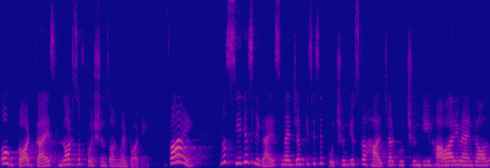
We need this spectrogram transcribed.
Oh God, guys, lots of questions on my body. Why? No, seriously, guys, मैं जब किसी से पूछूंगी उसका हालचाल पूछूंगी how are you and all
